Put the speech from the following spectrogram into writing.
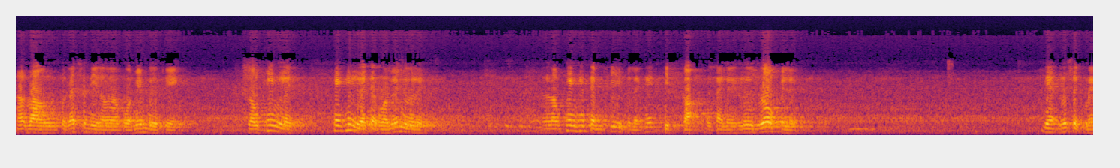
เอาลองคุณรัชนีลองเอาหัวแม่มือตัวเอง ลองเพ่งเลย เพ่งให้เหลือแต่หัวแม่มือเลยลองเพ่งให้เต็มที่ไปเลยให้จิตเกาะลงไปเลยลืมโลกไปเลย เนี่ยรู้สึกไหม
